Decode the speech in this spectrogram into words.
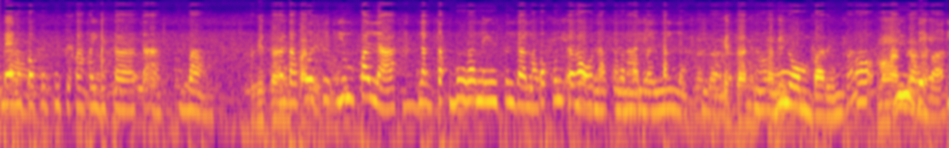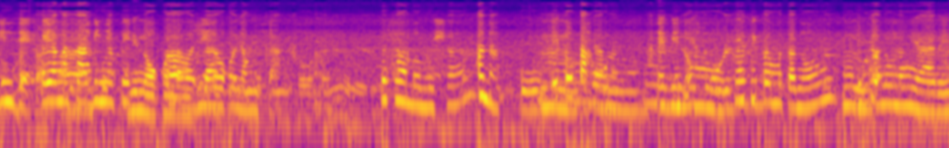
meron pa puputukan kayo sa taas, bang. At tapos yung pala, nagtakbuhan na yung sundalo, papunta na doon sa Maynila. Oo. Binomba rin ba? Mga hindi, hindi. Kaya nga sabi niya, Ninoko lang siya? ninoko lang siya. Kasama mo siya? Anak po. Ito taon. Seven years old. Pwede ba matanong Mm. kung anong nangyari?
